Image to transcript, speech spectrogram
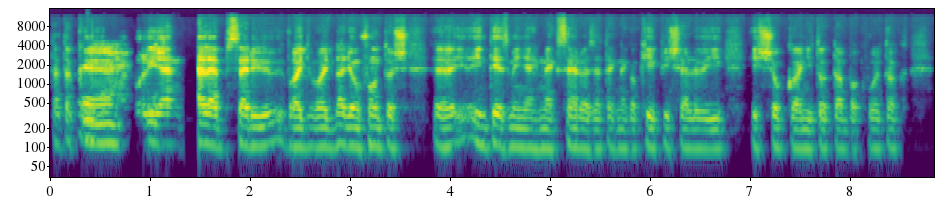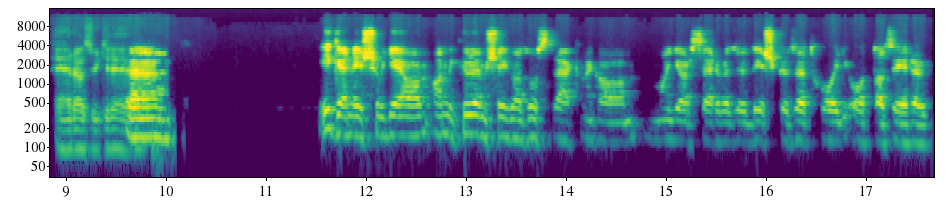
Tehát a külföldből ilyen telepszerű, vagy, vagy nagyon fontos intézményeknek, szervezeteknek a képviselői is sokkal nyitottabbak voltak erre az ügyre. Igen, és ugye a, ami különbség az osztrák meg a magyar szerveződés között, hogy ott azért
